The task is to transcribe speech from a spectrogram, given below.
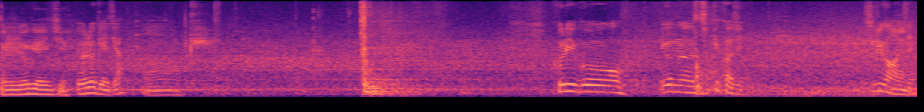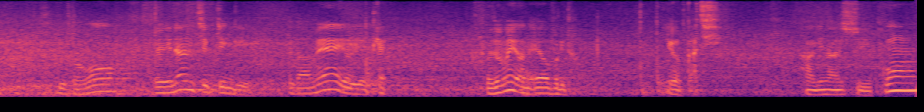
연료 게이지. 연료 게이지야? 아 오케이 그리고 이거는 스피커지. 스피커 맞지? 네. 스피커고 여기는 집진기. 그 다음에 연료캡 그 다음에 이건 에어브리더. 이거까지 확인할 수 있고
